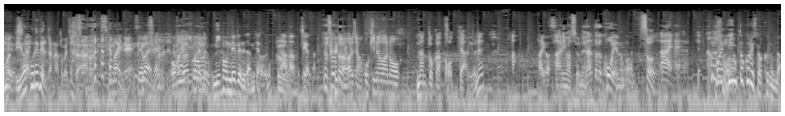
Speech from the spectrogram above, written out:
お前、琵琶湖レベルだなとか言ってさ、あの、狭いね。狭いね。お前琵琶湖レベル。日本レベルだみたいなことね。うんあ、まあ、違うか。そうだったらあれじゃん、沖縄のなんとか湖ってあるよね。あります。ありますよね。なんとか公園の。はいそうだ。はいはい。これピンとくる人は来るんだ。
